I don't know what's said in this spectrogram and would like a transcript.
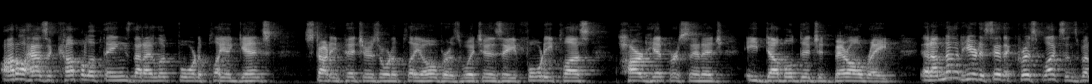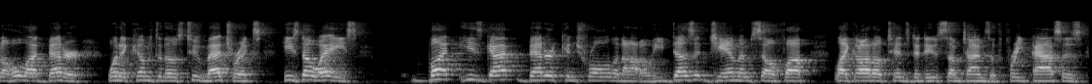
Otto has a couple of things that I look forward to play against starting pitchers or to play overs, which is a 40 plus hard hit percentage, a double digit barrel rate. And I'm not here to say that Chris Flexen's been a whole lot better when it comes to those two metrics. He's no ace, but he's got better control than Otto. He doesn't jam himself up like Otto tends to do sometimes with free passes.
